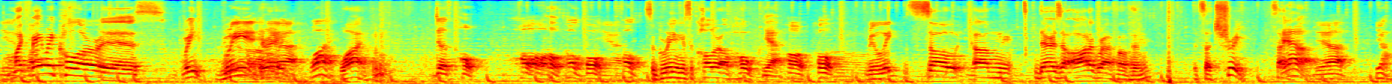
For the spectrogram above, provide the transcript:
Yeah. My favorite color is green. green. Green. Yeah. Why? Why? Just hope. Hope. Hope. Hope. Yeah. Oh. So green is the color of hope. Yeah. Hope. Hope. Really? So um, there's an autograph of him. It's a tree. Sign. Yeah. Yeah. Yeah.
